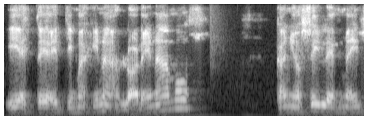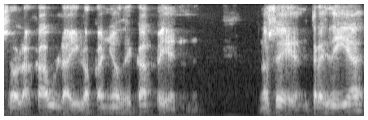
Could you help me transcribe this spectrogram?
y este, te imaginas, lo arenamos, Cañosiles me hizo la jaula y los caños de cape en, no sé, en tres días,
